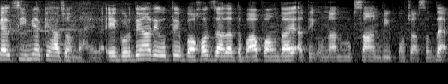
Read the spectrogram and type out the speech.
ਕੈਲਸੀਮੀਆ ਕਿਹਾ ਜਾਂਦਾ ਹੈਗਾ। ਇਹ ਗੁਰਦਿਆਂ ਦੇ ਉੱਤੇ ਬਹੁਤ ਜ਼ਿਆਦਾ ਦਬਾਅ ਪਾਉਂਦਾ ਹੈ ਅਤੇ ਉਹਨਾਂ ਨੂੰ ਨੁਕਸਾਨ ਵੀ ਪਹੁੰਚਾ ਸਕਦਾ ਹੈ।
